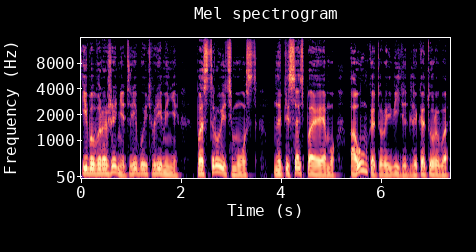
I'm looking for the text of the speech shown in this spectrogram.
ибо выражение требует времени построить мост – написать поэму, а ум, который видит, для которого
